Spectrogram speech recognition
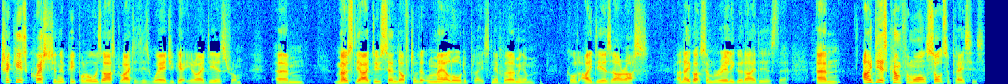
trickiest question that people always ask writers is where do you get your ideas from? Um, mostly I do send off to a little mail order place near Birmingham called Ideas Are Us. And they got some really good ideas there. Um, ideas come from all sorts of places.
